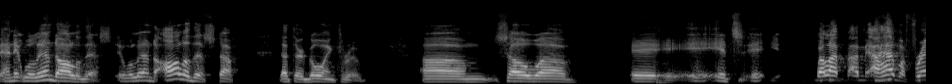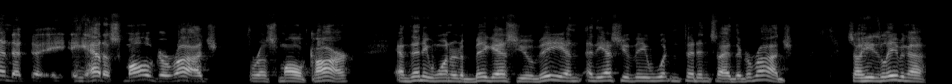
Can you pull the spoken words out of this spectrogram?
and it will end all of this. It will end all of this stuff that they're going through. Um, so uh, it, it's, it, well, I, I, have a friend that he had a small garage for a small car. And then he wanted a big SUV, and, and the SUV wouldn't fit inside the garage. So he's leaving a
